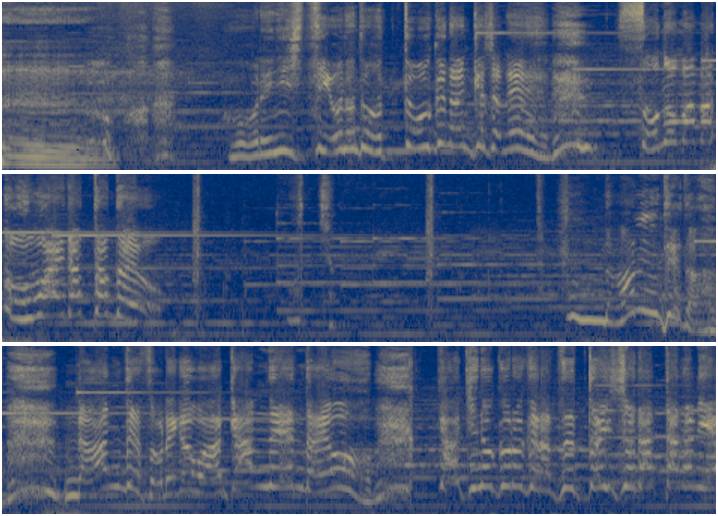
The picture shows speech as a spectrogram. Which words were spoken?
ん 음. だ俺に必要なのは道具なんかじゃねえそのままのお前だったんだよ坊ちゃんなんでだなんでそれがわかんねえんだよガキの頃からずっと一緒だったのによ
